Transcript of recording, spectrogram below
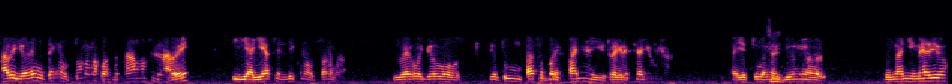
Javi, yo debuté en Autónoma cuando estábamos en la B y allí ascendí como Autónoma. Luego yo yo tuve un paso por España y regresé a Junior. Ahí estuve en Sí. el Junior un año y medio,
